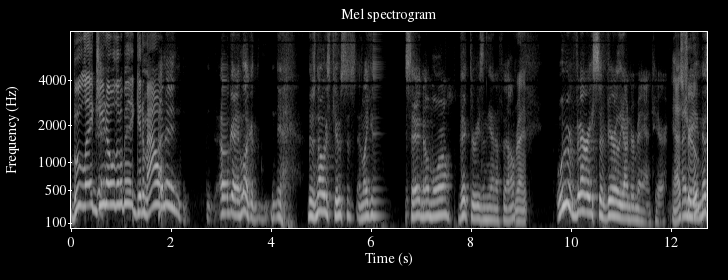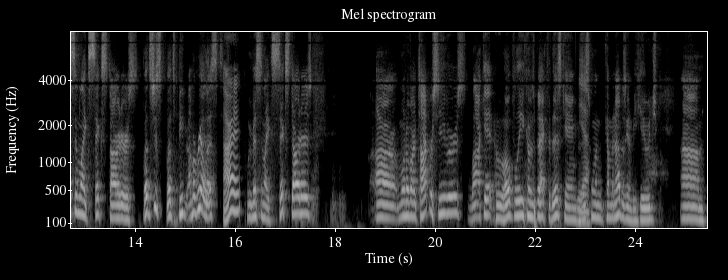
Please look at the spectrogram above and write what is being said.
Bootleg Gino a little bit, get him out. I mean, okay, look, yeah, there's no excuses, and like you say, no moral victories in the NFL. right. We were very severely undermanned here. Yeah, that's I true. Mean, missing like six starters. Let's just let's be. I'm a realist. All right. We're missing like six starters. Uh, one of our top receivers, Lockett, who hopefully comes back for this game because Yeah. this one coming up is going to be huge. Um,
